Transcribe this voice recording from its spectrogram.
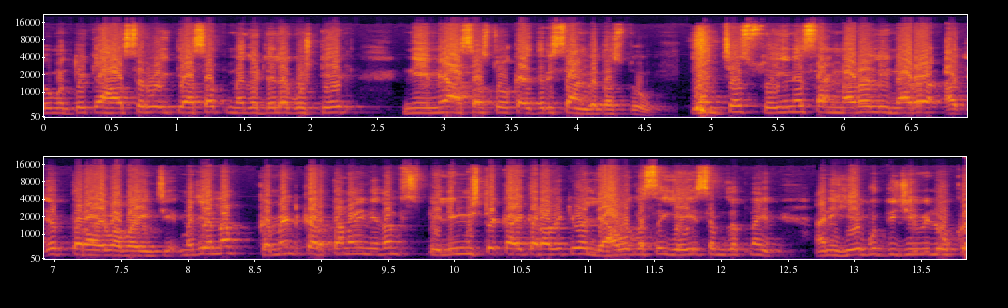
तो म्हणतो की हा सर्व इतिहासात न घडलेल्या गोष्टी आहेत नेहमी असाच तो काहीतरी सांगत असतो. यांच्या सोयीने सांगणारं लिहिणारं अजब तर आहे बाबा यांची म्हणजे यांना कमेंट करताना निदान स्पेलिंग मिस्टेक काय करावे किंवा लिहावं कसं हेही समजत नाहीत. आणि हे बुद्धिजीवी लोक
